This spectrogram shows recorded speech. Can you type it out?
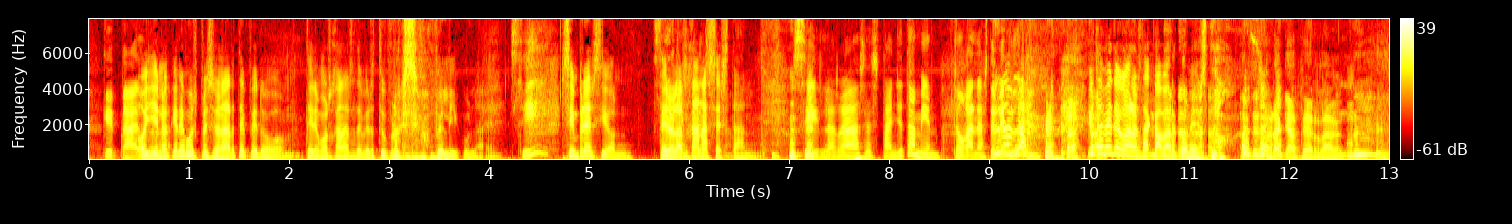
¿Qué tal? Oye, no queremos presionarte, pero tenemos ganas de ver tu próxima película. ¿eh? ¿Sí? Sin presión, pero las ganas están. Sí, las ganas están. Yo también. Tengo ganas de Tú verla. también. Yo también tengo ganas de acabar con esto. Antes habrá que hacerla. ¿eh?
